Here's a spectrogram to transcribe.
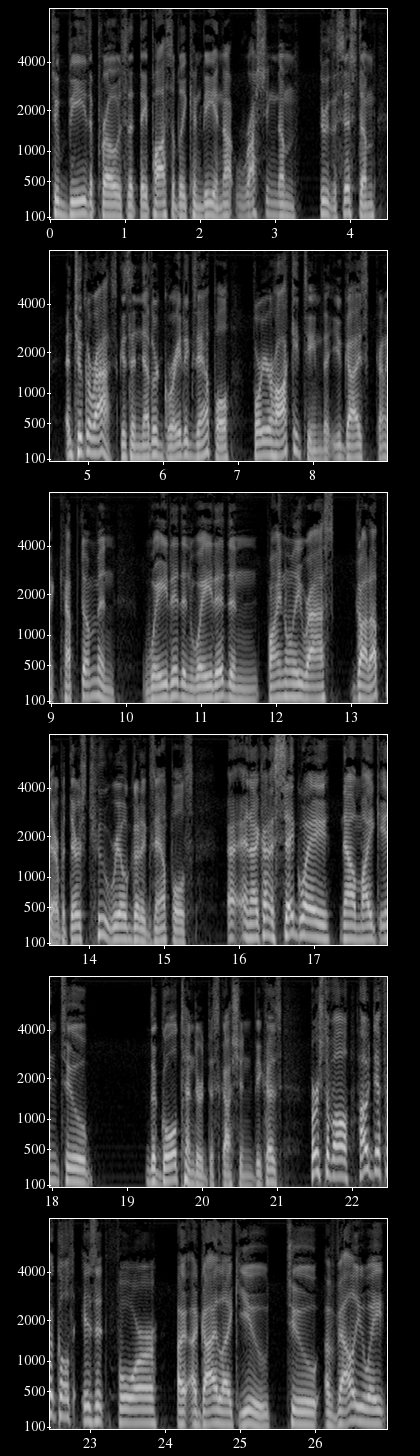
to be the pros that they possibly can be, and not rushing them through the system. And Tuukka Rask is another great example for your hockey team that you guys kind of kept them and waited and waited and finally Rask got up there. But there's two real good examples. And I kind of segue now, Mike, into the goaltender discussion because, first of all, how difficult is it for a, a guy like you to evaluate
